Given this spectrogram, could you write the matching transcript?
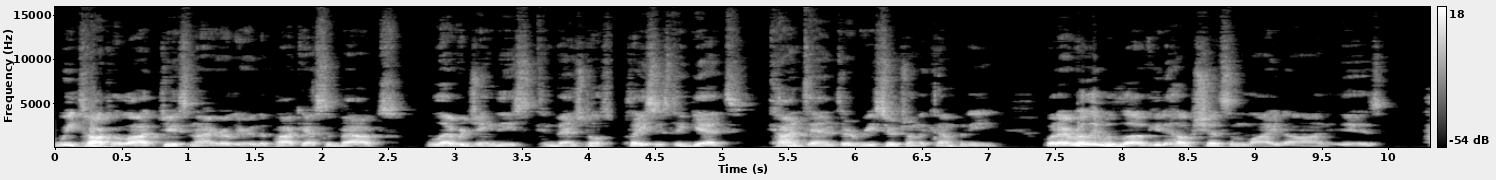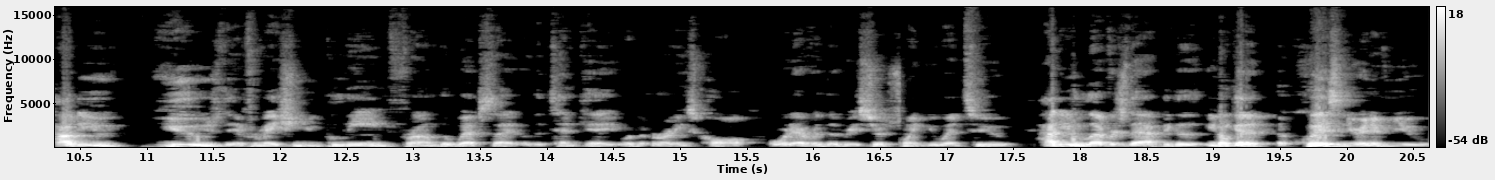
we talked a lot, Jason and I, earlier in the podcast about leveraging these conventional places to get content or research on the company. What I really would love you to help shed some light on is how do you use the information you glean from the website or the 10K or the earnings call or whatever the research point you went to? How do you leverage that? Because you don't get a, a quiz in your interview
